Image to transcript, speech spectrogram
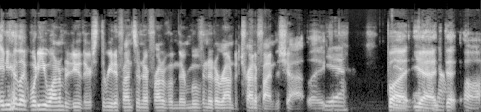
and you're like what do you want them to do there's three defensemen in front of them they're moving it around to try to find the shot like yeah but yeah, yeah no. that, oh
